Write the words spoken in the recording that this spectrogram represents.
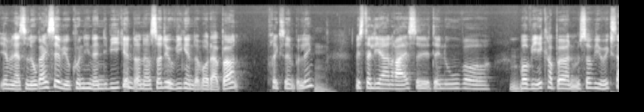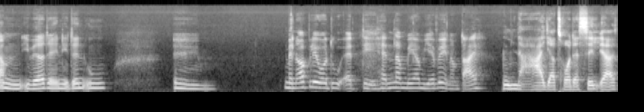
Jamen altså, nogle gange ser vi jo kun hinanden i weekenderne, og så er det jo weekender, hvor der er børn, for eksempel, ikke? Mm. Hvis der lige er en rejse den uge, hvor, mm. hvor vi ikke har børn, men så er vi jo ikke sammen i hverdagen i den uge. Øh, Men oplever du, at det handler mere om Jeppe end om dig? Nej, jeg tror da selv, jeg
